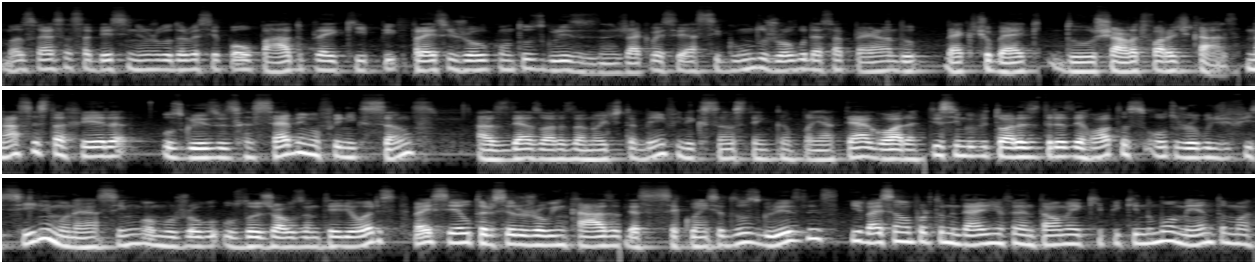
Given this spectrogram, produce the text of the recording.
mas resta saber se nenhum jogador vai ser poupado para a equipe para esse jogo contra os Grizzlies, né, já que vai ser o segundo jogo dessa perna do back-to-back -back do Charlotte fora de casa. Na sexta-feira, os Grizzlies recebem o Phoenix Suns às 10 horas da noite também. Phoenix Suns tem campanha até agora de 5 vitórias e 3 derrotas. Outro jogo dificílimo, né? Assim como jogo, os dois jogos anteriores. Vai ser o terceiro jogo em casa dessa sequência dos Grizzlies e vai ser uma oportunidade de enfrentar uma equipe que no momento é uma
